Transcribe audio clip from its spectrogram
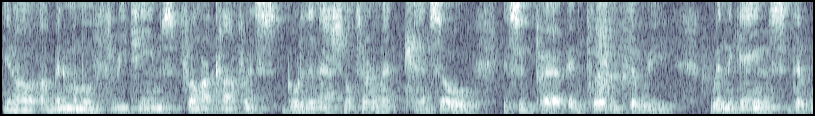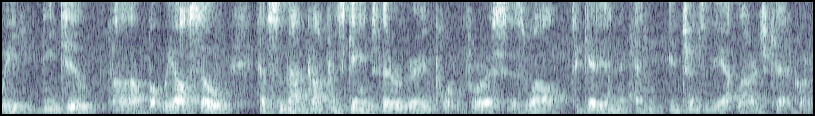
you know, a minimum of three teams from our conference go to the national tournament. And so it's impa- important that we win the games that we need to, uh, but we also have some non-conference games that are very important for us as well to get in, in, in terms of the at-large category.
